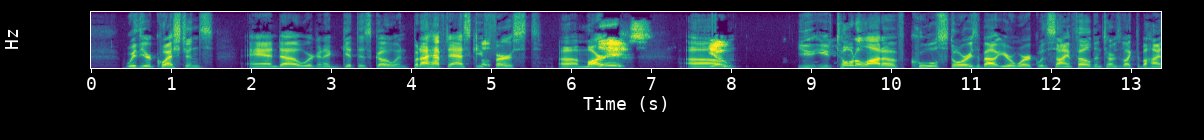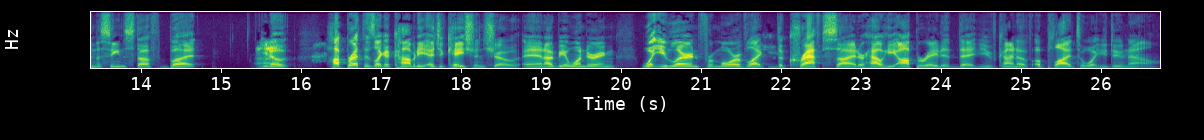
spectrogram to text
with your questions, and uh, we're gonna get this going. But I have to ask you Oh. first, uh, Mark. Please. Um, Yo. You you told a lot of cool stories about your work with Seinfeld in terms of like the behind the scenes stuff, but you Uh-huh. know, Hot Breath is like a comedy education show, and I'd be wondering what you learned from more of like the craft side or how he operated that you've kind of applied to what you do now.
